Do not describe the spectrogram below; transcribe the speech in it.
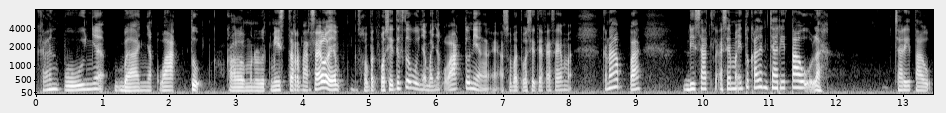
Kalian punya banyak waktu. Kalau menurut Mr. Marcelo ya, sobat positif tuh punya banyak waktu nih yang eh, sobat positif SMA. Kenapa? Di saat SMA itu kalian cari tahu lah, cari tahu.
